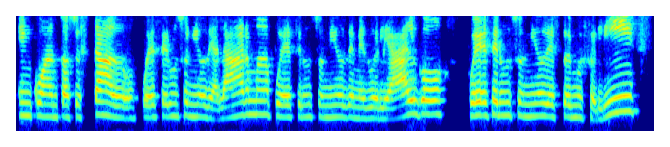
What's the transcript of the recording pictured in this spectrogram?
en cuanto a su estado. Puede ser un sonido de alarma, puede ser un sonido de me duele algo, puede ser un sonido de estoy muy feliz,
